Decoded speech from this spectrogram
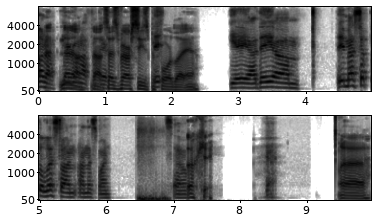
Oh no, no, no, no. It says verses before that. Yeah. Yeah, yeah. They um they messed up the list on on this one. So Okay. Yeah. Uh,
